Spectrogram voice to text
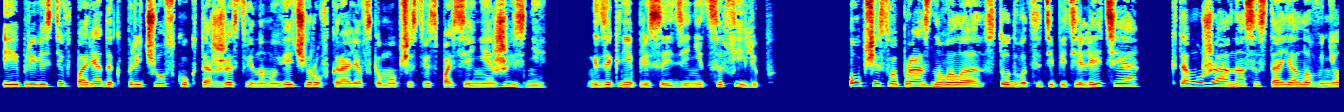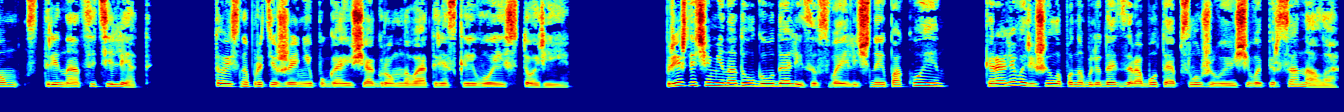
и привести в порядок прическу к торжественному вечеру в Королевском обществе спасения жизни, где к ней присоединится Филипп. Общество праздновало 125-летие, к тому же она состояла в нем с 13 лет, то есть на протяжении пугающе огромного отрезка его истории. Прежде чем ненадолго удалиться в свои личные покои, королева решила понаблюдать за работой обслуживающего персонала,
